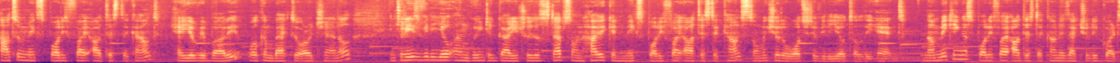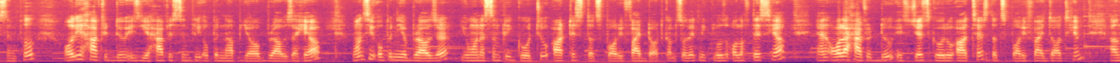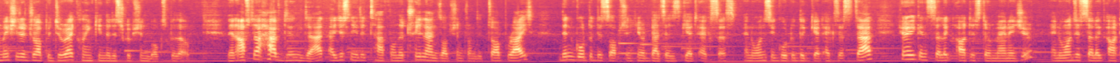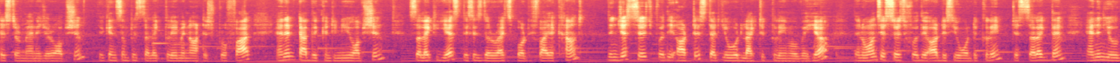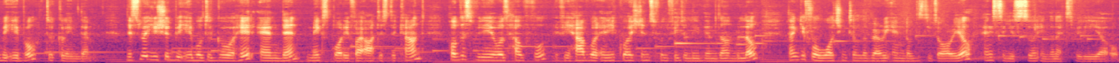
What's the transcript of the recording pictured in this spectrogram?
how to make Spotify artist account. Hey everybody. Welcome back to our channel. In today's video I'm going to guide you through the steps on how you can make Spotify artist account so make sure to watch the video till the end now making a Spotify artist account is actually quite simple. All you have to do is you have to simply open up your browser here. Once you open your browser you want to simply go to artist.spotify.com so let me close all of this here. And all I have to do is just go to artist.spotify.com I'll make sure to drop a direct link in the description box below. Then after I have done that I just need to tap on the three lines option from the top right then go to this option here that says get access. And once you go to the get access tab here you can select artist or manager. And once you select artist or manager option you can simply select claim an artist profile and then tap the continue option. Select yes this is the right spotify account. Then just search for the artist that you would like to claim over here. Then once you search for the artist you want to claim just select them and then you will be able to claim them this way you should be able to go ahead and then make Spotify artist account. Hope this video was helpful. If you have got any questions, feel free to leave them down below. Thank you for watching till the very end of this tutorial and see you soon in the next video.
